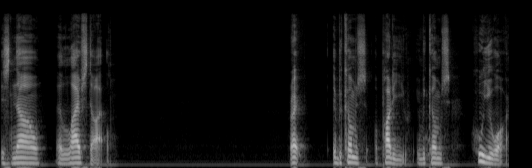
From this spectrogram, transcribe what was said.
is now a lifestyle. Right? It becomes a part of you, it becomes who you are.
